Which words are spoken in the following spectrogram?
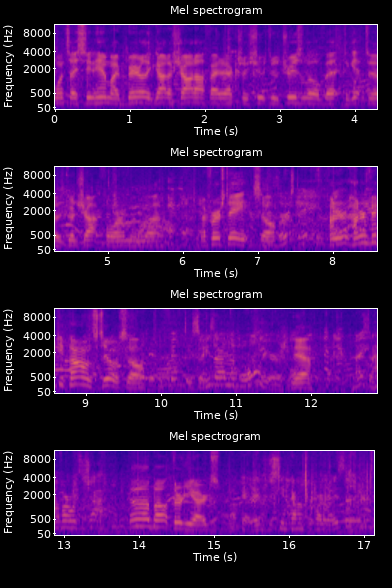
once I seen him, I barely got a shot off. I had to actually shoot through the trees a little bit to get to a good shot for him, and uh, my first eight, so First eight. 100, 150 pounds too, so 50. So he's on the bowl here. yeah, Nice. And how far was the shot? uh, about 30 yards. Okay. Did you see him coming for quite a ways then?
